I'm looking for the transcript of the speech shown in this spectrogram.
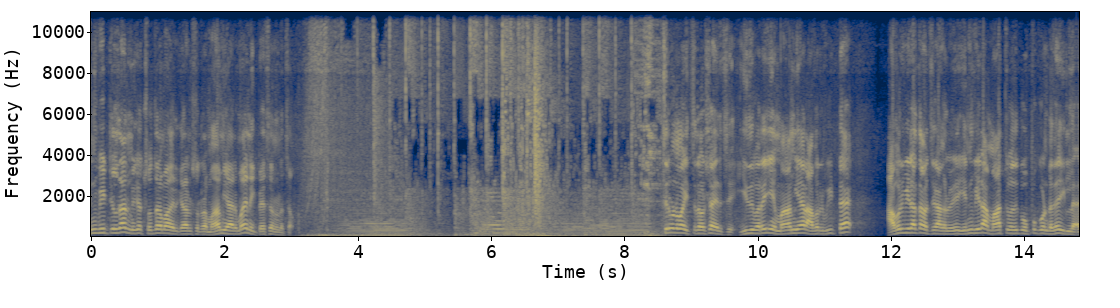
என் வீட்டில் தான் மிக சுதந்திரமாக இருக்கிறான்னு சொல்கிற மாமியாருமா இன்றைக்கி பேச நினச்சோம். திருமணமாக இத்தனை வருஷம் ஆயிடுச்சு இதுவரை என் மாமியார் அவர் வீட்டை அவர் வீடாக தான் வச்சுருக்காங்க என் வீடாக மாற்றுவதுக்கு ஒப்புக்கொண்டதே இல்லை.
